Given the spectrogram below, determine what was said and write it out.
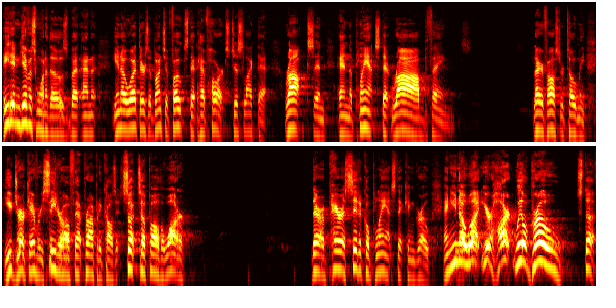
he didn't give us one of those, but and you know what? There's a bunch of folks that have hearts just like that rocks and, and the plants that rob things. Larry Foster told me, You jerk every cedar off that property because it sucks up all the water. There are parasitical plants that can grow. And you know what? Your heart will grow stuff.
